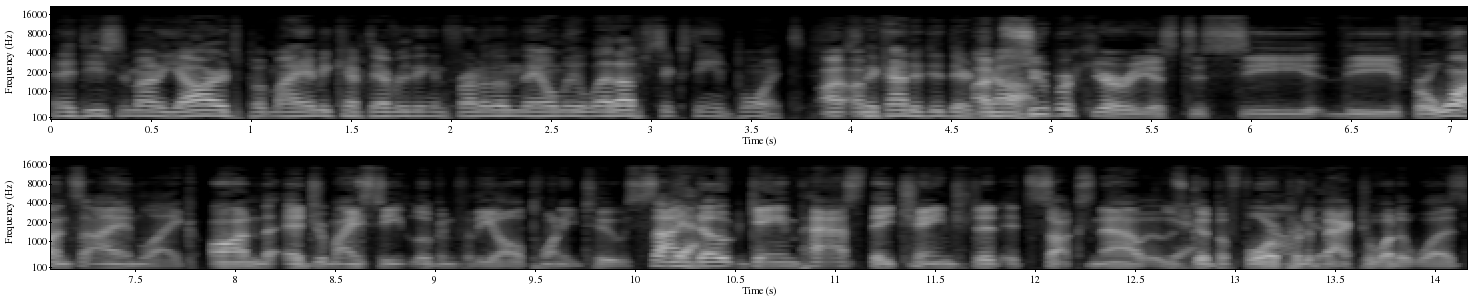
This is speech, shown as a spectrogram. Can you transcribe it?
and a decent amount of yards, but Miami kept everything in front of them. They only let up 16 points. I- so I'm- they kind of did their I'm job. super curious to see the. For once, I am like on the edge of my seat looking for the all 22. Side Yeah. note: Game Pass, they changed it. It sucks now. It was Yeah, good before. Put it back to what it was.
